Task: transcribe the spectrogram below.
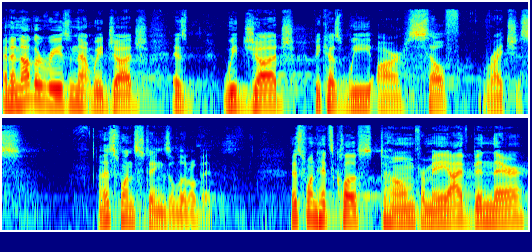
And another reason that we judge is we judge because we are self righteous. Now, this one stings a little bit. This one hits close to home for me. I've been there.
